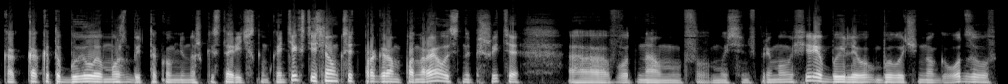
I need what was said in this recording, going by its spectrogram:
как, как это было, может быть, в таком немножко историческом контексте. Если вам, кстати, программа понравилась, напишите. Вот нам, мы сегодня в прямом эфире были, было очень много отзывов.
